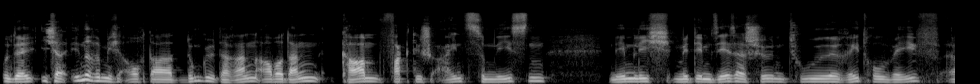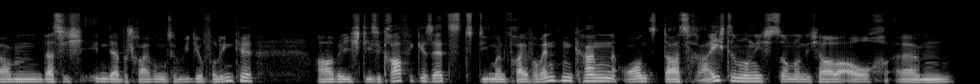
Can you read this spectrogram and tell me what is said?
Und äh, ich erinnere mich auch da dunkel daran, aber dann kam faktisch eins zum nächsten nämlich mit dem sehr, sehr schönen Tool RetroWave, ähm, das ich in der Beschreibung zum Video verlinke, habe ich diese Grafik gesetzt, die man frei verwenden kann. Und das reichte noch nicht, sondern ich habe auch ähm,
